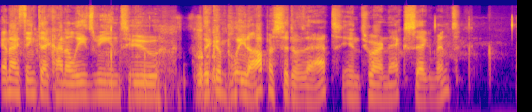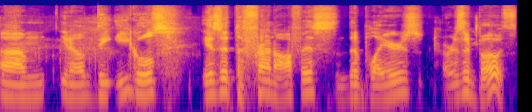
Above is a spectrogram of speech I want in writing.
and I think that kind of leads me into the complete opposite of that, into our next segment. Um, you know, the Eagles. Is it the front office, the players, or is it both?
